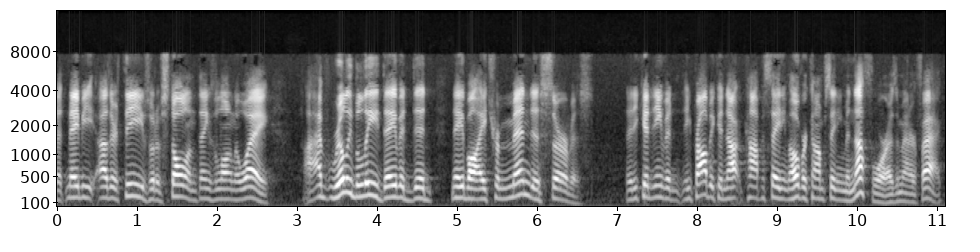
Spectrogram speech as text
that maybe other thieves would have stolen things along the way. I really believe David did Nabal a tremendous service that he couldn't even he probably could not compensate him overcompensate him enough for as a matter of fact.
